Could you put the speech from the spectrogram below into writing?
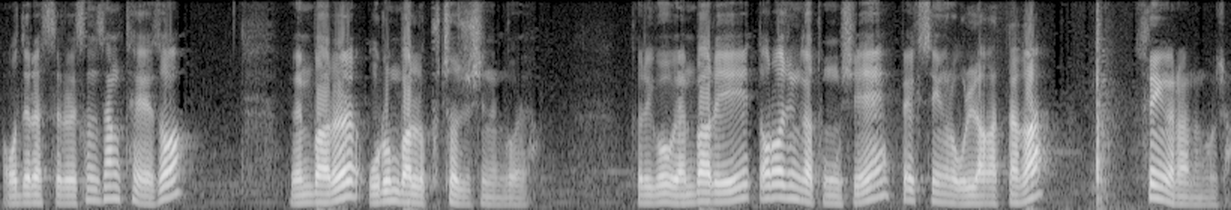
어드레스를 쓴 상태에서 왼발을 오른발로 붙여주시는 거예요. 그리고 왼발이 떨어진과 동시에 백스윙으로 올라갔다가 스윙을 하는 거죠.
